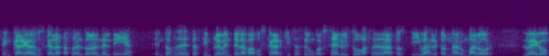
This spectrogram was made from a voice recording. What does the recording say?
se encarga de buscar la tasa del dólar del día entonces esta simplemente la va a buscar quizás en un web service o base de datos y va a retornar un valor. Luego,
